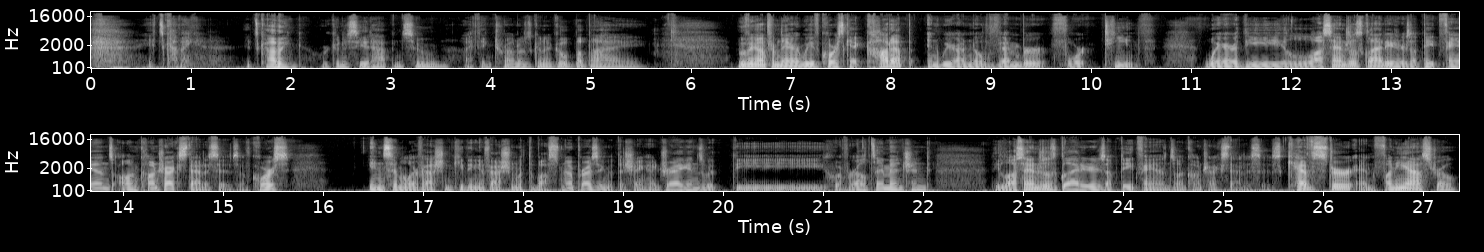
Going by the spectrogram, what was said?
it's coming. It's coming. We're going to see it happen soon. I think Toronto's going to go bye bye. Moving on from there, we of course get caught up, and we are on November 14th, where the Los Angeles Gladiators update fans on contract statuses. Of course, in similar fashion, keeping in fashion with the Boston Uprising, with the Shanghai Dragons, with the whoever else I mentioned, the Los Angeles Gladiators update fans on contract statuses. Kevster and Funny Astro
